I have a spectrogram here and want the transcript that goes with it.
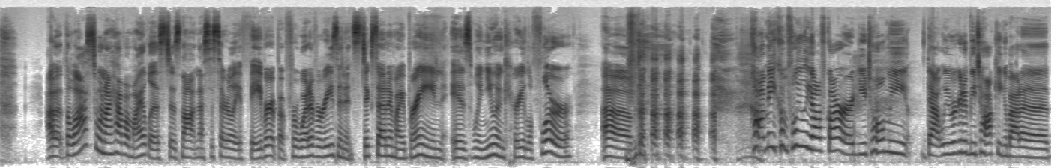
uh, the last one I have on my list is not necessarily a favorite, but for whatever reason, it sticks out in my brain. Is when you and Carrie Lafleur. Um, caught me completely off guard. You told me that we were going to be talking about a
